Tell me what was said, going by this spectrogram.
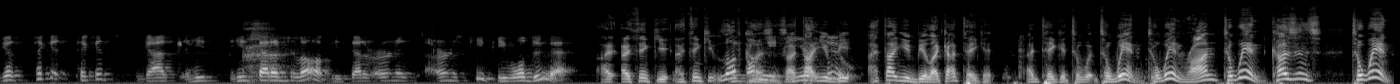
Because Pickett, Pickett's got he he's got to develop. He's got to earn his earn his keep. He will do that. I, I think you I think you love Cousins. I thought you'd be. I thought you'd be like I'd take it. I'd take it to to win to win Ron to win Cousins to win.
